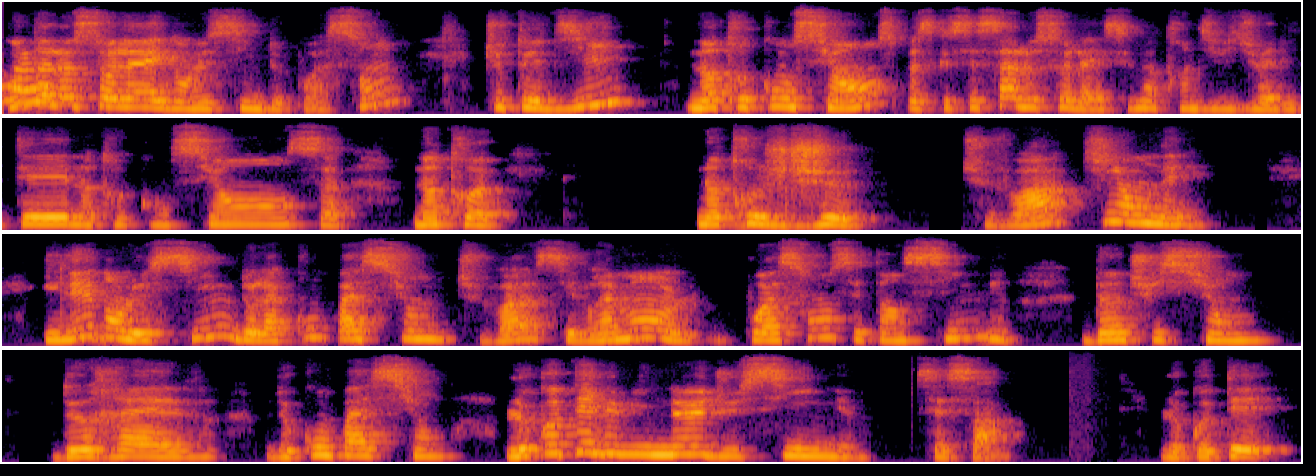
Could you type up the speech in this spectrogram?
Quand tu as le soleil dans le signe de poisson, tu te dis, notre conscience, parce que c'est ça le soleil, c'est notre individualité, notre conscience, notre, notre jeu, tu vois, qui on est. Il est dans le signe de la compassion, tu vois, c'est vraiment, poisson, c'est un signe d'intuition, de rêve, de compassion. Le côté lumineux du signe, c'est ça. Le côté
